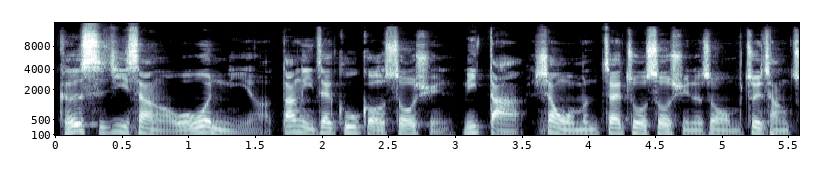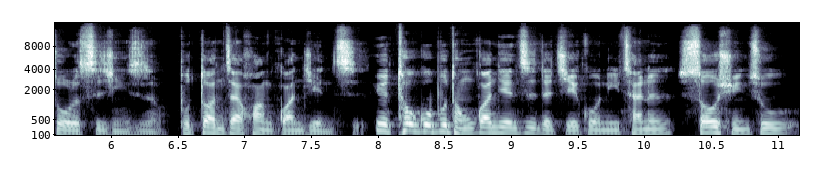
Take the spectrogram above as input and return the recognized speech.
可是实际上哦，我问你啊，当你在 Google 搜寻，你打像我们在做搜寻的时候，我们最常做的事情是什么？不断在换关键字，因为透过不同关键字的结果，你才能搜寻出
